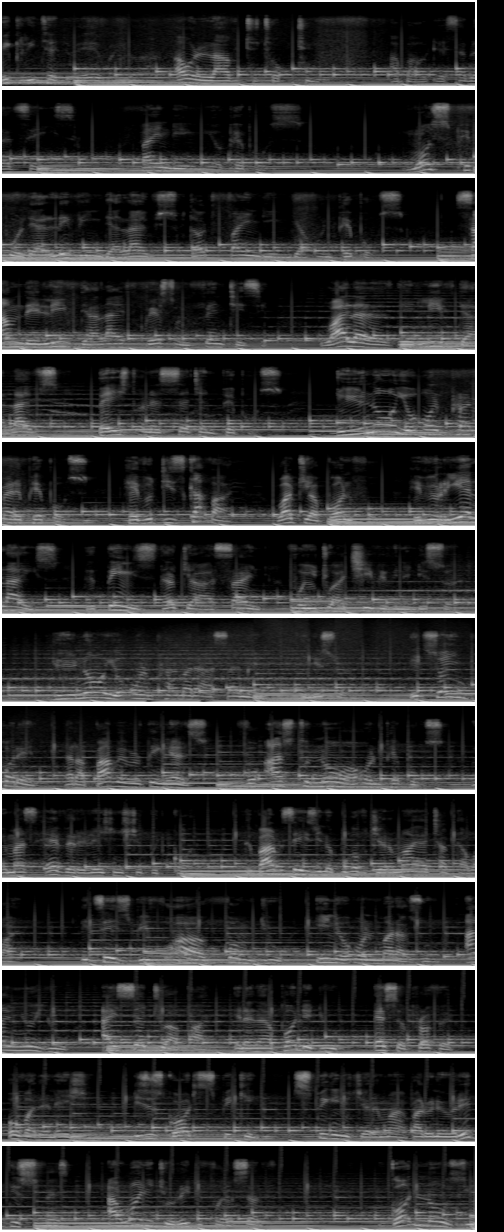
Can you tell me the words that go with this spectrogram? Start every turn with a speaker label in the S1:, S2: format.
S1: Be greeted wherever you are. I would love to talk to you about a subject says finding your purpose. Most people they are living their lives without finding their own purpose. Some they live their life based on fantasy, while others they live their lives based on a certain purpose. Do you know your own primary purpose? Have you discovered what you are born for? Have you realized the things that you are assigned for you to achieve even in this world? Do you know your own primary assignment in this world? It's so important that above everything else, for us to know our own purpose, we must have a relationship with God. The Bible says in the book of Jeremiah, chapter 1, it says, Before I formed you in your own mother's womb, I knew you, I set you apart, and I appointed you as a prophet over the nation. This is God speaking, speaking to Jeremiah. But when you read this verse, I want you to read it for yourself. God knows you.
